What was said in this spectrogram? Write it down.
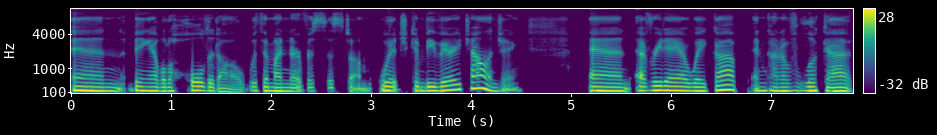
in being able to hold it all within my nervous system, which can be very challenging. And every day I wake up and kind of look at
